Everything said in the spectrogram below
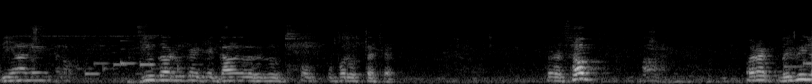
বিহানে জিউদারু যে গাঁও লোকের উপর অত্যাচার। তোরা সব ওরা বিভিন্ন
